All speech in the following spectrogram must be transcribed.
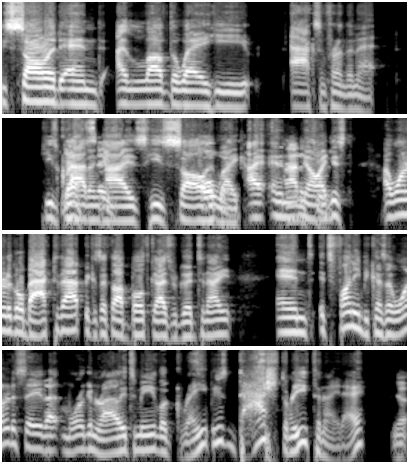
He's solid, and I love the way he acts in front of the net. He's grabbing same. guys. He's solid. Always. Like I and you know, I just I wanted to go back to that because I thought both guys were good tonight. And it's funny because I wanted to say that Morgan Rielly to me looked great, but he's dash three tonight, eh? Yeah.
